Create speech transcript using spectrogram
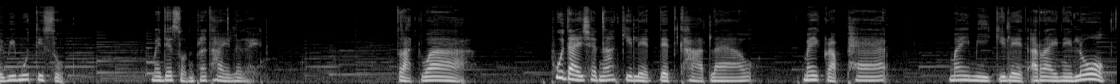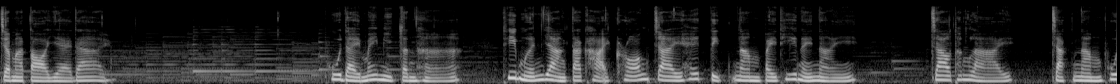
ยวิมุติสุข ไม่ได้สนพระไทยเลย ตรัสว่า ผู้ใดชนะกิเลสเด็ดขาดแล้ว ไม่กลับแพ้ ไม่มีกิเลสอะไรในโลกจะมาต่อแยได้ ผู้ใดไม่มีตัณหา ที่เหมือนอย่างตาข่ายคล้องใจให้ติดนำไปที่ไหนๆ เจ้าทั้งหลายจักนำผู้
